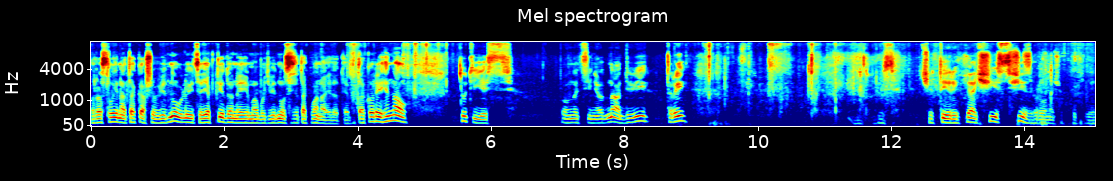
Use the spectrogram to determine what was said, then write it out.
Рослина така, що відновлюється, як ти до неї, мабуть, відносишся, так вона і до тебе. Так, оригінал тут є повноцінні. Одна, дві, три, чотири, п'ять, шість, шість гроночок тут є.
